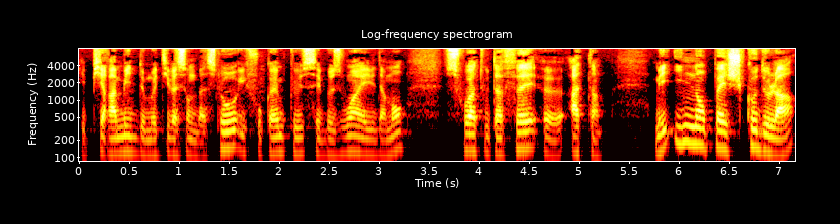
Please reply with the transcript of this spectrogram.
et pyramides de motivation de Maslow, il faut quand même que ces besoins, évidemment, soient tout à fait euh, atteints. Mais il n'empêche qu'au-delà,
